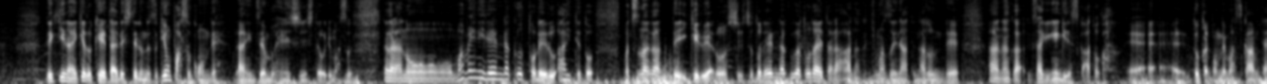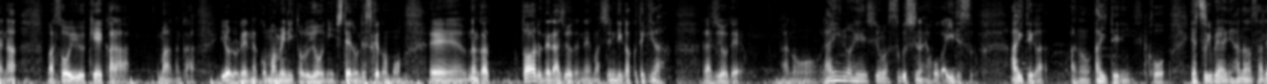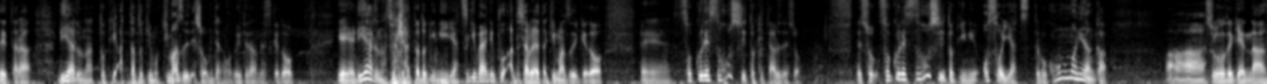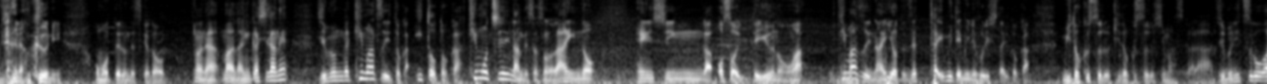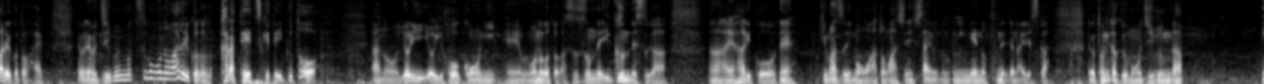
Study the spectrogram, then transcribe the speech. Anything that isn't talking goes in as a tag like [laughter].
できないけど携帯でしてるんです。基本パソコンで LINE 全部返信しております。だからあのー、まめに連絡取れる相手と、まあ、繋がっていけるやろうし、ちょっと連絡が途絶えたら、あ、なんか気まずいなってなるんで、あ、なんか最近元気ですか？とか、えー、どっか飲んでますか？みたいな、まあそういう系から、まあなんか、いろいろ連絡をまめに取るようにしてるんですけども、えー、なんか、とあるね、ラジオでね、まあ心理学的なラジオで、あの、LINE の返信はすぐしない方がいいです。相手が、あの、相手に、こう、矢継ぎ部屋に話されたら、リアルな時、会った時も気まずいでしょみたいなこと言ってたんですけど、いやいや、リアルな時会った時に、矢継ぎ部屋にブワーって喋られたら気まずいけど、えー、即レス欲しい時ってあるでしょで、即レス欲しい時に遅いやつって僕ほんまになんか、ああ、仕事でけんな、みたいな風に思ってるんですけど、な、まあ何かしらね、自分が気まずいとか意図とか気持ちなんですよ、その LINE の返信が遅いっていうのは。気まずい内容って絶対見て見ぬふりしたりとか、未読する、既読するしますから、自分に都合悪いことを早く。でもね、自分の都合の悪いことから手つけていくと、あの、より良い方向に、えー、物事が進んでいくんですが、あやはりこうね、気まずいもんを後回しにしたいの人間の常じゃないですか。だからとにかくもう自分が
